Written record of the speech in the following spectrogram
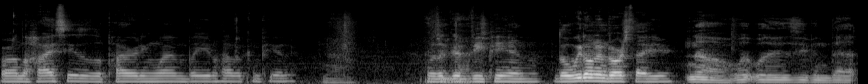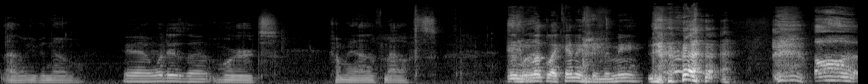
or on the high seas of the pirating web, but you don't have a computer No. with a good not. VPN. Though we don't endorse that here. No. What what is even that? I don't even know. Yeah, what is that? Words coming out of mouths. Doesn't Anyway. look like anything to me. oh,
